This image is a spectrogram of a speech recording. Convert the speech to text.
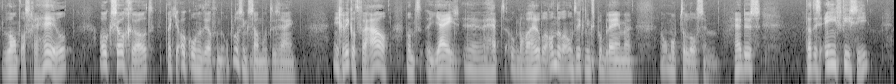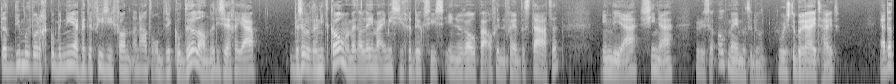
land als geheel ook zo groot dat je ook onderdeel van de oplossing zou moeten zijn. Ingewikkeld verhaal, want jij uh, hebt ook nog wel heel veel andere ontwikkelingsproblemen om op te lossen. Dus dat is één visie. Dat, die moet worden gecombineerd met de visie van een aantal ontwikkelde landen die zeggen: ja, we zullen er niet komen met alleen maar emissiereducties in Europa of in de Verenigde Staten. India, China, jullie zullen ook mee moeten doen. Hoe is de bereidheid? Ja, dat,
